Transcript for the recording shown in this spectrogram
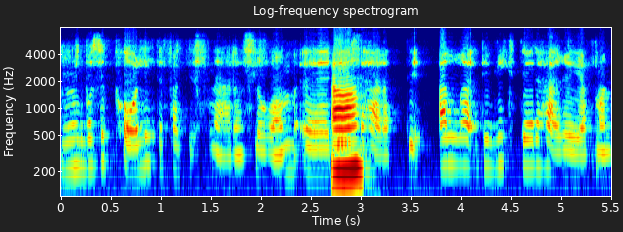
Mm, det beror på lite faktiskt när den slår om. Eh, det, ja. är så här att det, allra, det viktiga i det här är att man,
